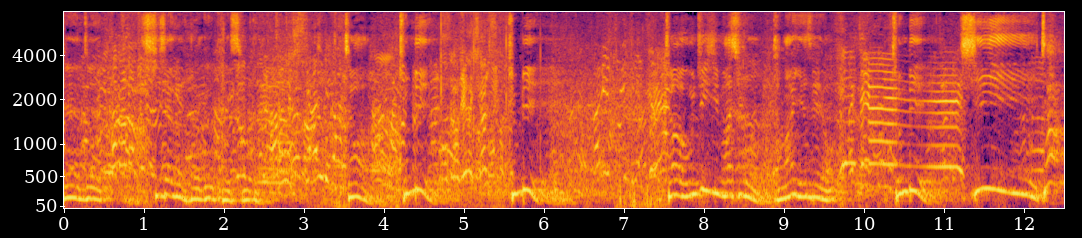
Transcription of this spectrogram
제가 이제 시작을 하도록 하겠습니다. 자, 준비! 준비! 자, 움직이지 마시고 가만히 계세요. 준비, 시작!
